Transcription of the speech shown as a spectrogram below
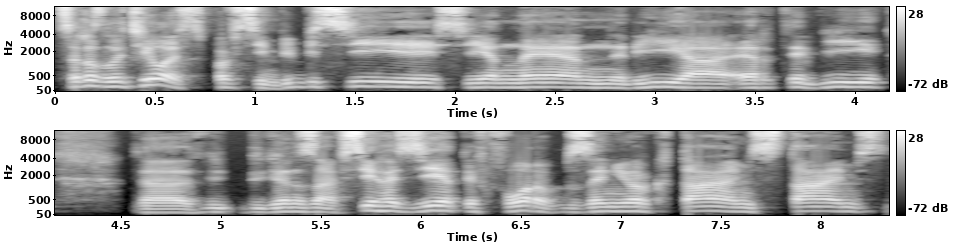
Це розлетілось по всім: BBC, CNN, RIA, RTV, я не знаю, всі газети, Forbes, The New York Times, Times.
